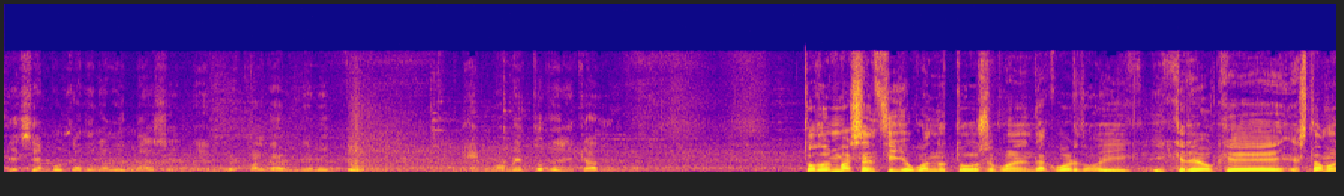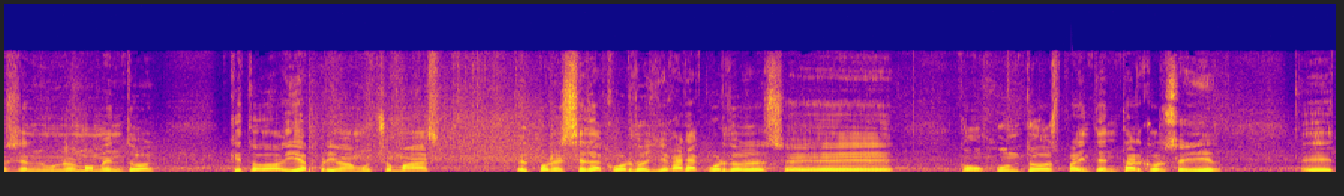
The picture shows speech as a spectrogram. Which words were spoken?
que se han volcado una vez más en, respaldar un evento en momentos delicados. Todo es más sencillo cuando todos se ponen de acuerdo y creo que estamos en unos momentos que todavía prima mucho más el ponerse de acuerdo, llegar a acuerdos eh, conjuntos para intentar conseguir eh,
